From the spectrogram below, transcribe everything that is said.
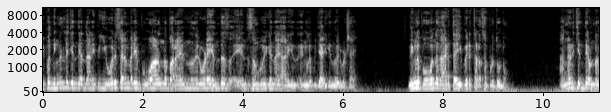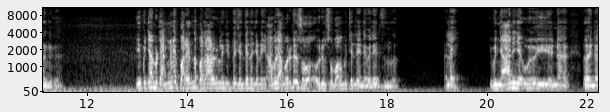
ഇപ്പം നിങ്ങളുടെ ചിന്ത എന്താണ്? ഇപ്പം ഈ ഒരു സ്ഥലം വരെയും പോവാണെന്ന് പറയുന്നതിലൂടെ എന്ത് എന്ത് സംഭവിക്കുന്ന അറിയുന്ന നിങ്ങൾ വിചാരിക്കുന്ന ഒരു പക്ഷേ? നിങ്ങൾ പോകുന്ന കാര്യത്തെ ഇവർ തടസ്സപ്പെടുത്തുന്നു. അങ്ങനെ ചിന്തയുണ്ടോ നിങ്ങൾക്ക്? ഇപ്പം ഞാൻ പറ്റേ അങ്ങനെ പറയുന്ന പല ആളുകളും ചിന്ത ചിന്ത എന്ന് വെച്ചിട്ടുണ്ടെങ്കിൽ അവർ അവരുടെ ഒരു സ്വഭാവം വെച്ചല്ലേ എന്നെ വിലയിരുത്തുന്നത്? അല്ലേ? ഇപ്പം ഞാൻ എന്നെ പിന്നെ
